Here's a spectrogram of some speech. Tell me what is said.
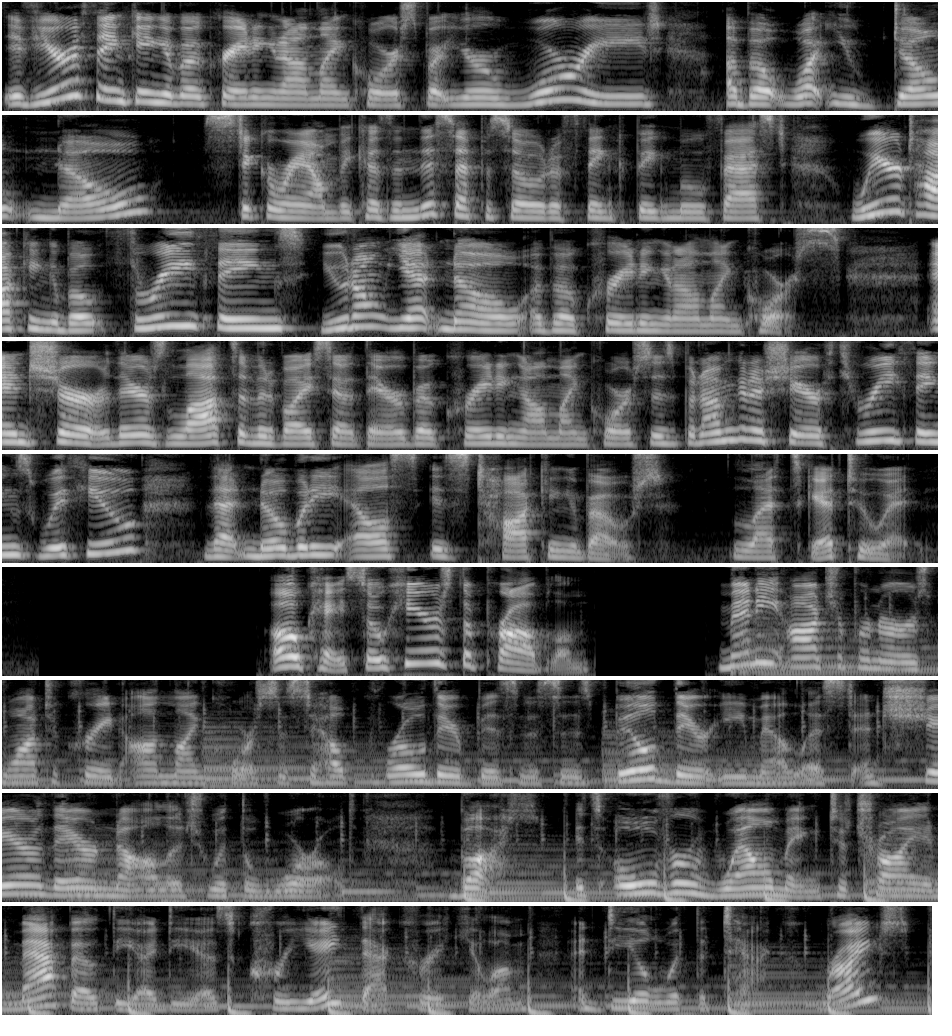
If you're thinking about creating an online course, but you're worried about what you don't know, stick around because in this episode of Think Big Move Fast, we're talking about three things you don't yet know about creating an online course. And sure, there's lots of advice out there about creating online courses, but I'm going to share three things with you that nobody else is talking about. Let's get to it. Okay, so here's the problem. Many entrepreneurs want to create online courses to help grow their businesses, build their email list, and share their knowledge with the world. But it's overwhelming to try and map out the ideas, create that curriculum, and deal with the tech, right?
